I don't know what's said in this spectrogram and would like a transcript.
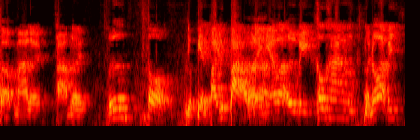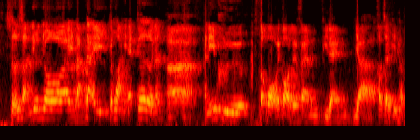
ครับมาเลย ถามเลย เออต่อ เดี๋ยวเปลี่ยนไปหรือเปล่าอะไรเงี้ยว่าเออไปเข้าข้าง เหมือนว่าไปเสริมสรรเยินยอไอ้ได้ไอ้จังหวะที่แอคเกอร์นะอ่า อันนี้คือต้องบอกไว้ก่อนเลยแฟนผีแดงอย่าเข้าใจผิดครับ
